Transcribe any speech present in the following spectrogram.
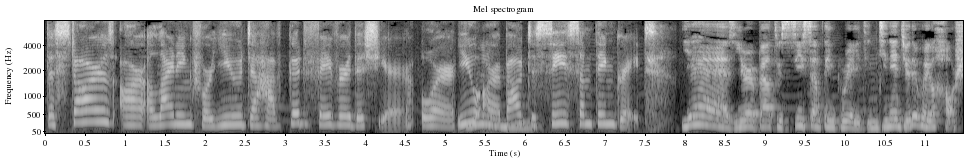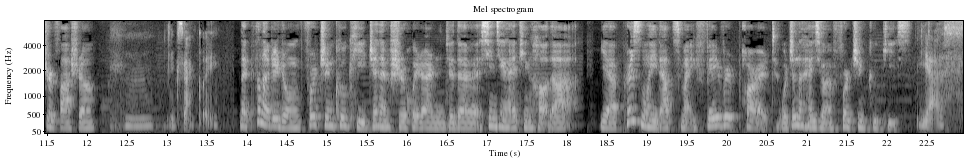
The stars are aligning for you to have good favor this year, or you are hmm. about to see something great. Yes, you're about to see something great. 你今天绝对会有好事发生。嗯、mm,，Exactly. 那看到这种 fortune cookie yeah, personally, that's my favorite part. 我真的很喜欢 fortune cookies. Yes,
